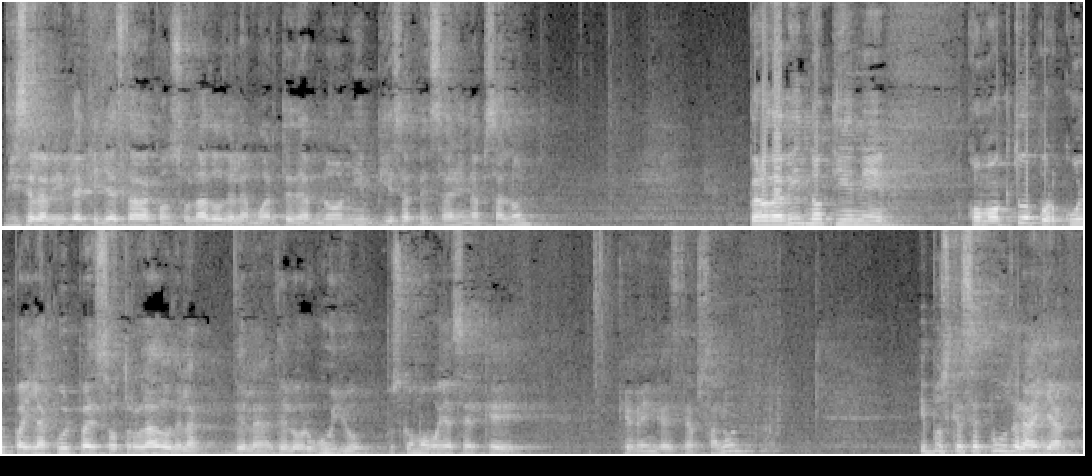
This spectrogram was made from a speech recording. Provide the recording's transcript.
dice la Biblia que ya estaba consolado de la muerte de Amnón y empieza a pensar en Absalón. Pero David no tiene, como actúa por culpa y la culpa es otro lado del orgullo, pues ¿cómo voy a hacer que, que venga este Absalón? Y pues que se pudra ya.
